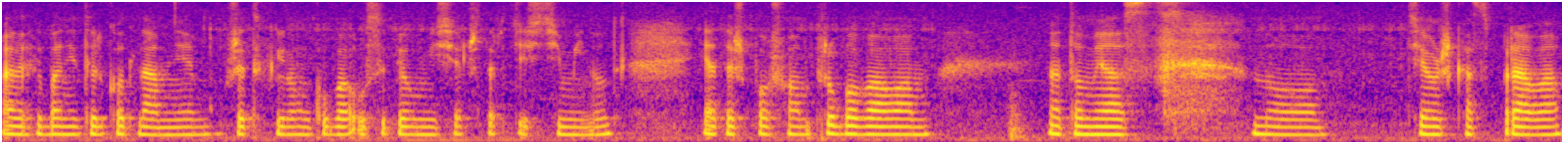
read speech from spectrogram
ale chyba nie tylko dla mnie. Przed chwilą Kuba usypiał mi się 40 minut. Ja też poszłam, próbowałam, natomiast no ciężka sprawa.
